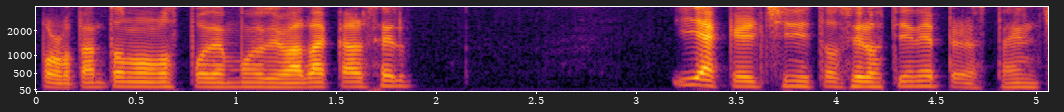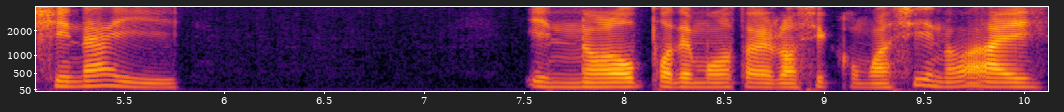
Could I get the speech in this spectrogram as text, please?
por lo tanto no los podemos llevar a la cárcel y aquel chinito sí los tiene, pero está en China y, y no podemos traerlo así como así, ¿no? Hay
